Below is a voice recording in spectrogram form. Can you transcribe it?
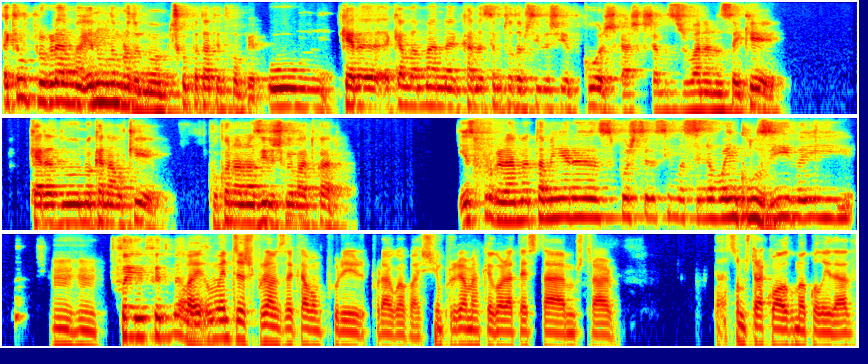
aquele programa, eu não me lembro do nome, desculpa estar a te interromper, o, que era aquela mana que anda sempre toda vestida cheia de cores, que acho que chama-se Joana não sei quê que era do, no canal Q, que o Conan Osiris chegou lá a tocar. Esse programa também era suposto ser assim uma cena bem inclusiva e uhum. foi, foi de bela. Muitos dos programas acabam por ir por água abaixo. E um programa que agora até se está a mostrar, está-se a mostrar com alguma qualidade,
